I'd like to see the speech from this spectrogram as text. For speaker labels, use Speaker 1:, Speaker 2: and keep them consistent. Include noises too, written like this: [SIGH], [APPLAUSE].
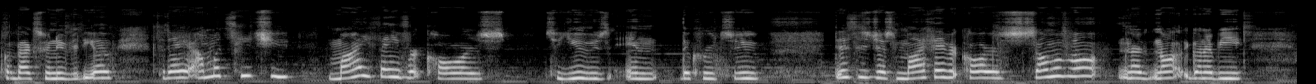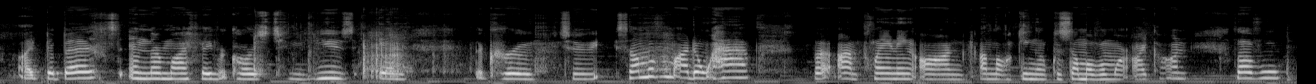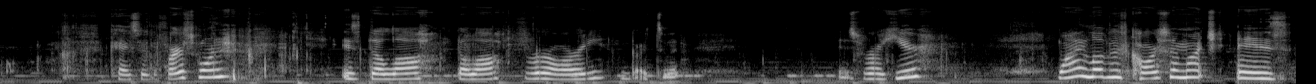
Speaker 1: welcome back to a new video. Today I'm going to teach you my favorite cars to use in the Crew 2. This is just my favorite cars. Some of them are not going to be like the best and they're my favorite cars to use in the Crew 2. Some of them I don't have but I'm planning on unlocking them because some of them are icon level. Okay, so the first one is the La the La Ferrari. Go to it. It's right here. Why I love this car so much is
